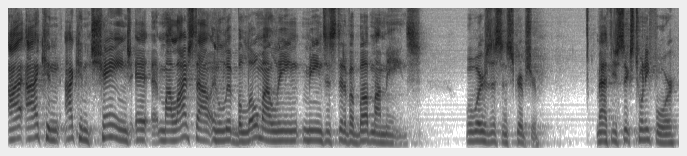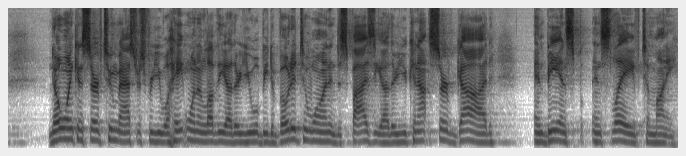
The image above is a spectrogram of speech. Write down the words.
I, I, can, I can change eh, my lifestyle and live below my lean, means instead of above my means. Well, where's this in Scripture? Matthew 6 24. No one can serve two masters, for you will hate one and love the other. You will be devoted to one and despise the other. You cannot serve God and be enslaved to money.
